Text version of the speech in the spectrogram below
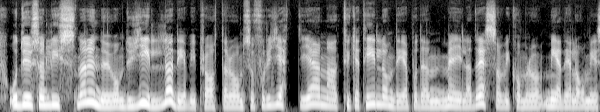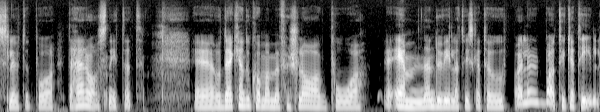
Och du som lyssnare nu, om du gillar det vi pratar om så får du jättegärna tycka till om det på den mejladress som vi kommer att meddela om i slutet på det här avsnittet. Eh, och där kan du komma med förslag på ämnen du vill att vi ska ta upp eller bara tycka till.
